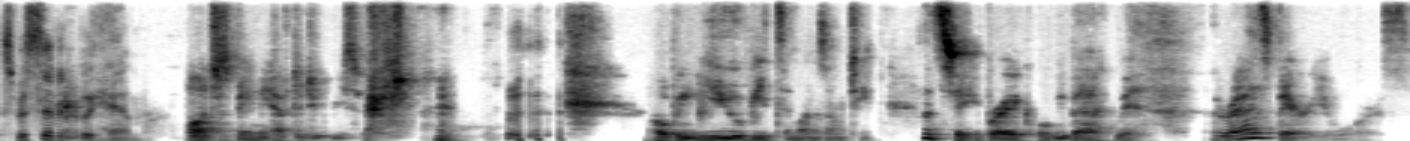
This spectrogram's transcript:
specifically him. Well, it just made me have to do research. I'm hoping you beats him on his own team. Let's take a break. We'll be back with the Raspberry Awards.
